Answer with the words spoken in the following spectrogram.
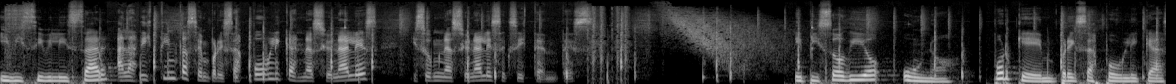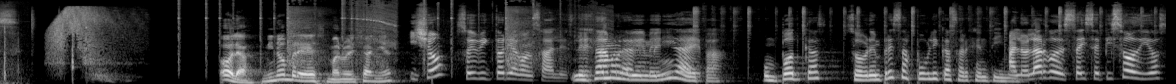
y visibilizar a las distintas empresas públicas nacionales y subnacionales existentes. Episodio 1 ¿Por qué empresas públicas? Hola, mi nombre es Manuel Yáñez. Y yo soy Victoria González. Les damos la bienvenida a EPA, un podcast sobre empresas públicas argentinas. A lo largo de seis episodios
